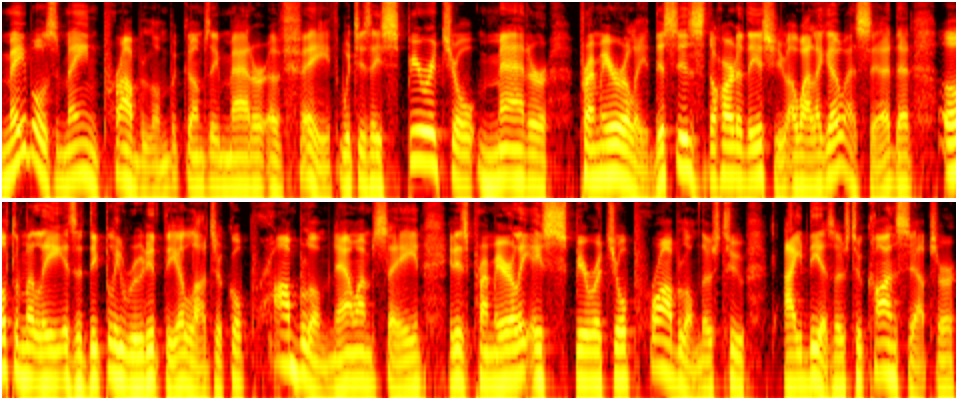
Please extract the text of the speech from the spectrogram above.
Mabel's main problem becomes a matter of faith, which is a spiritual matter primarily. This is the heart of the issue. A while ago, I said that ultimately is a deeply rooted theological problem. Now I'm saying it is primarily a spiritual problem. Those two ideas, those two concepts are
